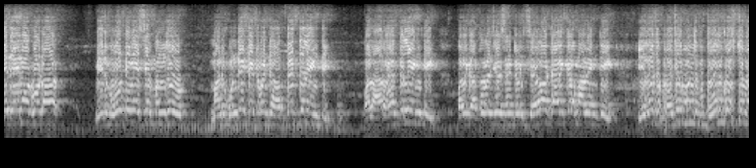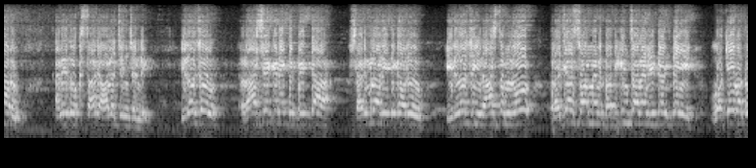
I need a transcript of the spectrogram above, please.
ఏదైనా కూడా మీరు ఓటు వేసే ముందు మనకు ఉండేటటువంటి అభ్యర్థులు ఏంటి? వాళ్ళ అర్హతలు ఏంటి? వాళ్ళు గతంలో చేసినటువంటి సేవా కార్యక్రమాలు ఏంటి? ఈరోజు ప్రజల ముందుకు దేనికి వస్తున్నారు అనేది ఒకసారి ఆలోచించండి. ఈరోజు రాజశేఖర రెడ్డి బిడ్డ షర్మిలారెడ్డి గారు ఈరోజు ఈ రాష్ట్రంలో ప్రజాస్వామ్యాన్ని బతికించాలనేటువంటి ఒకే ఒక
